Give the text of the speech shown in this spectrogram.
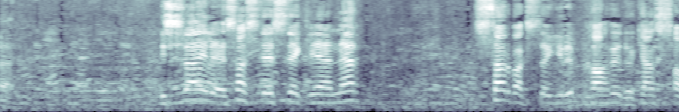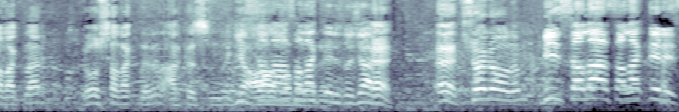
Evet. İsrail'i esas destekleyenler Starbucks'ta girip kahve döken salaklar ve o salakların arkasındaki Biz ağ babaları. salak deriz hocam. Evet. Evet söyle oğlum. Biz salağa salak deriz.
